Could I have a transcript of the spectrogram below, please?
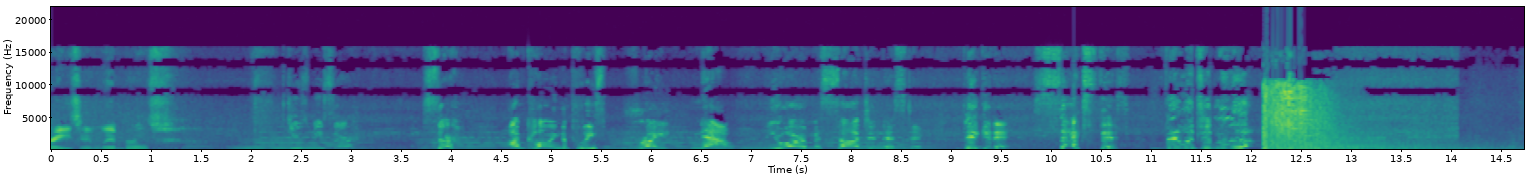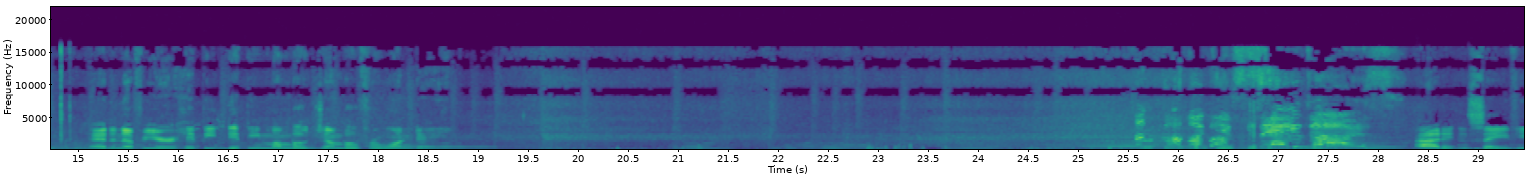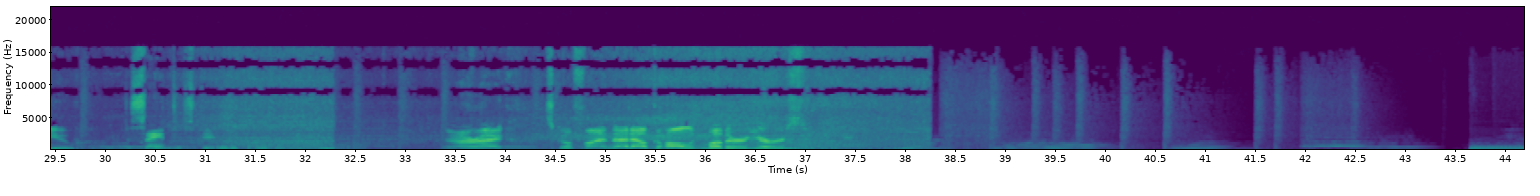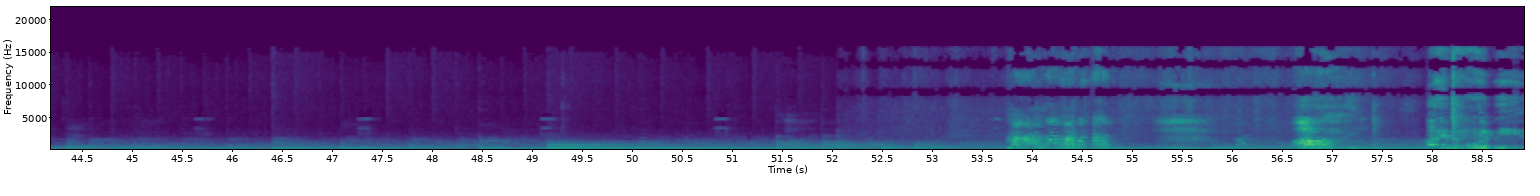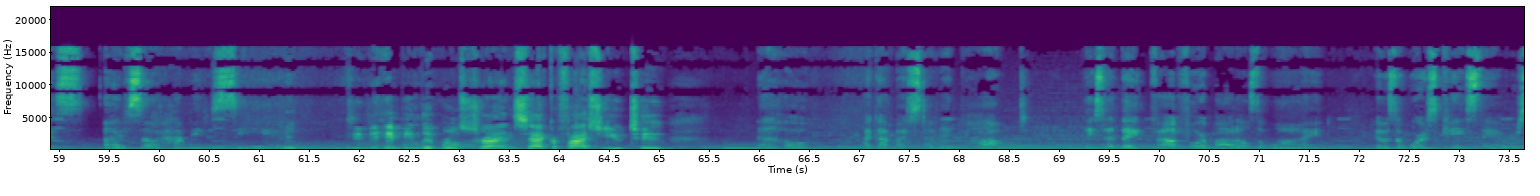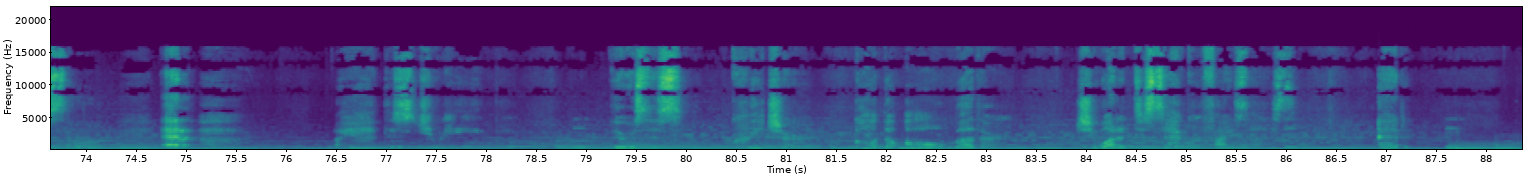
Crazy liberals. Excuse me, sir. Sir, I'm calling the police right now. You are misogynistic, bigoted, sexist, village. Had enough of your hippy dippy mumbo jumbo for one day. Uncle Buck, you saved us! I didn't save you. DeSantis did. All right, let's go find that alcoholic mother of yours. Hippie liberals try and sacrifice you too? No, I got my stomach popped. They said they found four bottles of wine. It was the worst case they ever saw. And I had this dream. There was this creature called the All Mother. She wanted to sacrifice us. And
